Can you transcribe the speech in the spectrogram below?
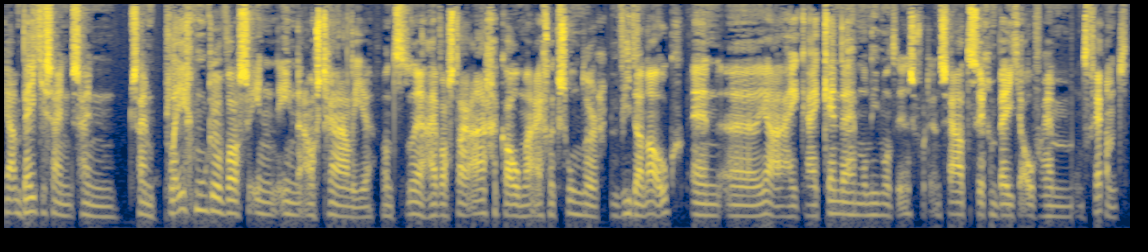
ja, een beetje zijn, zijn, zijn pleegmoeder was in, in Australië. Want nou ja, hij was daar aangekomen eigenlijk zonder wie dan ook. En eh, ja, hij, hij kende helemaal niemand enzovoort. En ze had zich een beetje over hem ontfermd.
